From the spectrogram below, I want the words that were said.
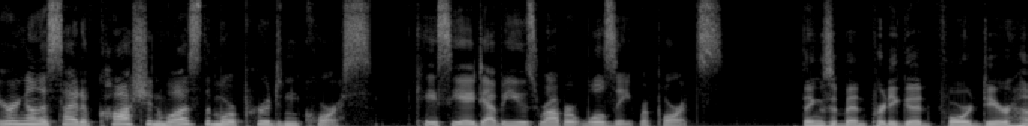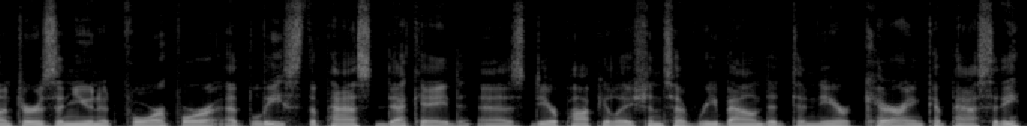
erring on the side of caution was the more prudent course. KCAW's Robert Woolsey reports. Things have been pretty good for deer hunters in Unit 4 for at least the past decade, as deer populations have rebounded to near carrying capacity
